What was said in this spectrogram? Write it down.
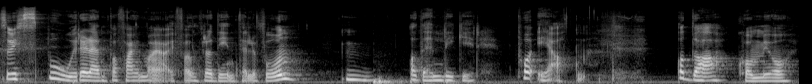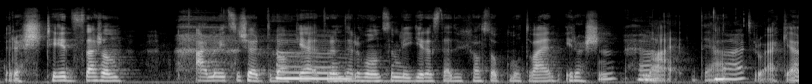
Så vi sporer den på Find my iPhone fra din telefon. Og den ligger på E18. Og da kom jo rushtid. Så det er sånn Er det noe vits å kjøre tilbake etter en telefon som ligger et sted du ikke kan stoppe på motorveien i rushen? Nei, det Nei. tror jeg ikke.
